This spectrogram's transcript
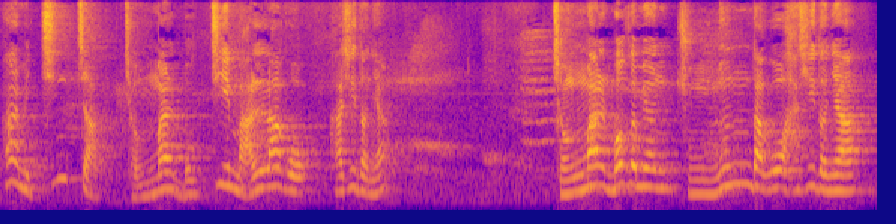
하나님이 진짜 정말 먹지 말라고 하시더냐? 정말 먹으면 죽는다고 하시더냐?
